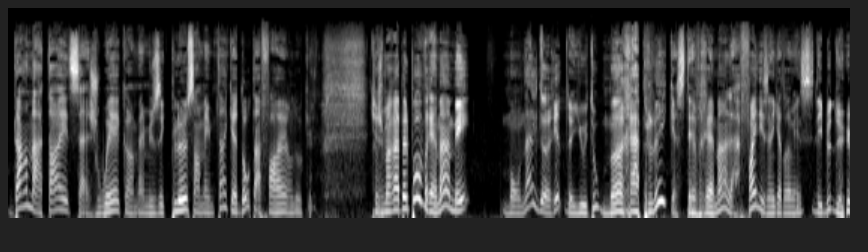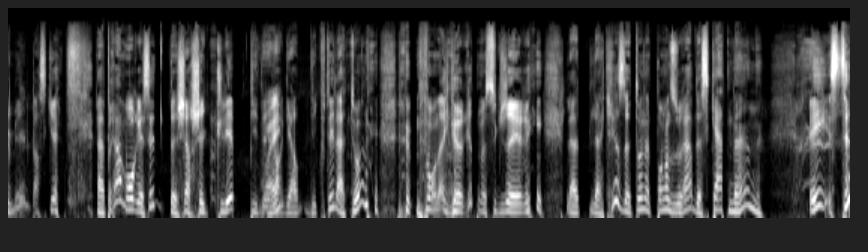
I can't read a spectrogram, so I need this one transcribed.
Dans ma tête, ça jouait comme à Musique Plus en même temps que d'autres affaires là, que, que je me rappelle pas vraiment, mais mon algorithme de YouTube m'a rappelé que c'était vraiment la fin des années 90, début 2000, parce que après avoir essayé de chercher le clip puis Ouais. d'écouter la tune, mon algorithme m'a suggéré la, la crise de tune pas endurable de Scatman et Still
